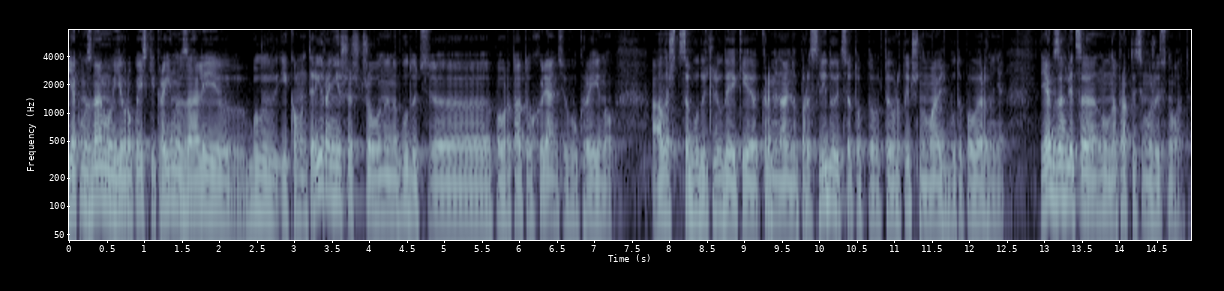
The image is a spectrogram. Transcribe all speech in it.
як ми знаємо, європейські країни взагалі були і коментарі раніше, що вони не будуть повертати ухилянців в Україну. Але ж це будуть люди, які кримінально переслідуються, тобто теоретично мають бути повернення. Як взагалі це ну на практиці може існувати?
